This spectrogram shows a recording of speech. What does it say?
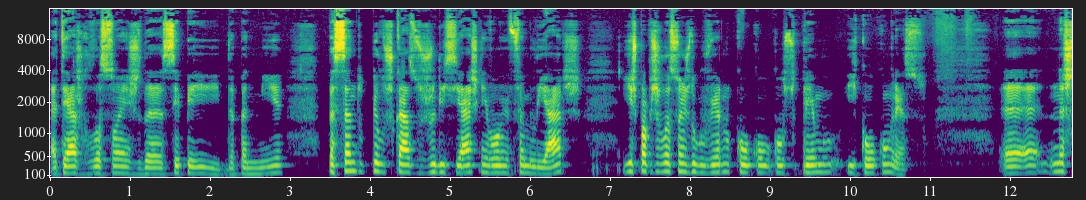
até às relações da CPI da pandemia, passando pelos casos judiciais que envolvem familiares e as próprias relações do governo com, com, com o Supremo e com o Congresso. Uh, nas,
